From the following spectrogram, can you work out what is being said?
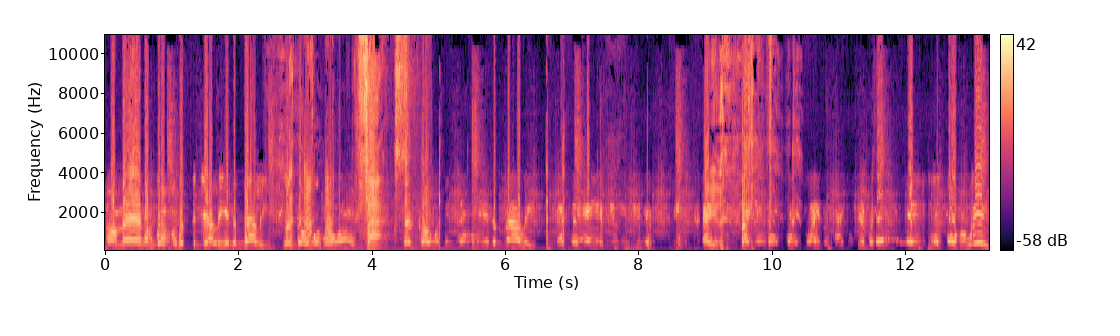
Oh man, I'm going with the jelly in the belly. Let's go with Ruiz. Facts. Let's go with the jelly in the belly. That's the hey, if you, if you, hey, Yeah. lightning don't strike twice, and strike different areas. Let's go Ruiz.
